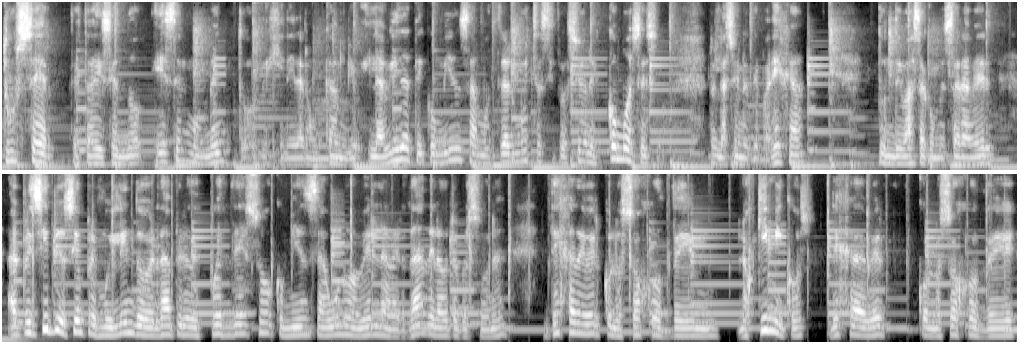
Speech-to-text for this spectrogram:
tu ser te está diciendo es el momento de generar un cambio y la vida te comienza a mostrar muchas situaciones. ¿Cómo es eso? Relaciones de pareja, donde vas a comenzar a ver, al principio siempre es muy lindo, ¿verdad? Pero después de eso comienza uno a ver la verdad de la otra persona, deja de ver con los ojos de mm, los químicos, deja de ver con los ojos de,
